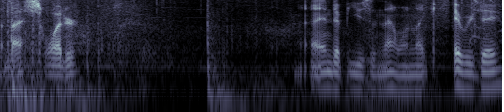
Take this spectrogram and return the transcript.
a nice sweater. I end up using that one like every day.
